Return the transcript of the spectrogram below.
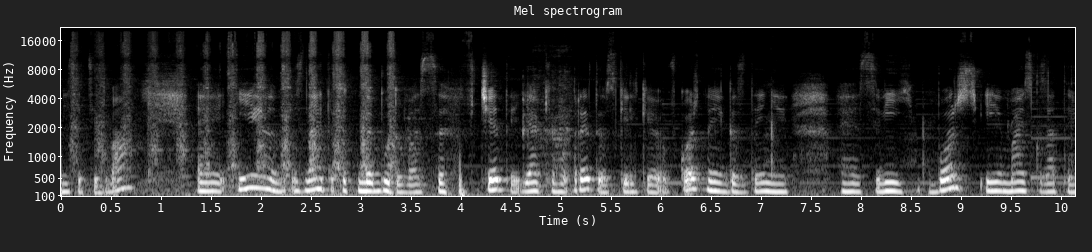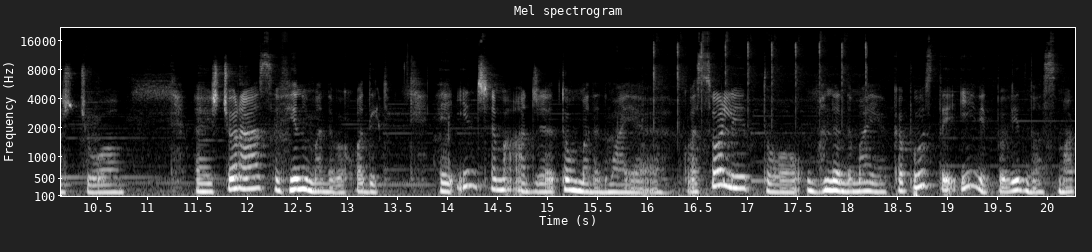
місяці два. Е, І знаєте, тут не буду вас вчити, як його варити, оскільки в кожної газдині е, свій борщ, і маю сказати, що щораз він у мене виходить е, іншим, адже то в мене немає квасолі, то у мене немає капусти, і відповідно смак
